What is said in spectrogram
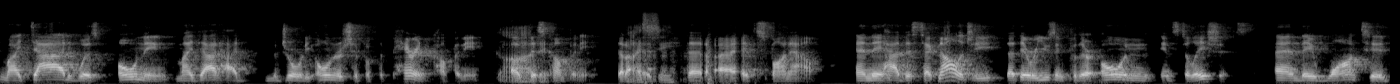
my dad was owning. My dad had majority ownership of the parent company got of this it. company that I, I that I had spun out, and they had this technology that they were using for their own installations. And they wanted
